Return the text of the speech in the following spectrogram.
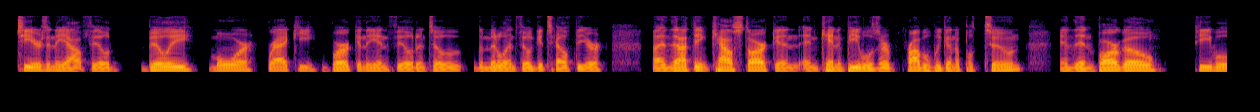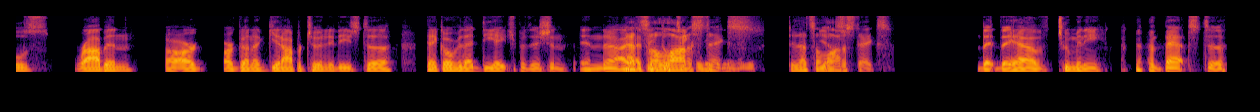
Tears in the outfield, Billy Moore, Bradke, Burke in the infield until the middle infield gets healthier. Uh, and then I think Cal Stark and, and Cannon Peebles are probably going to platoon. And then Bargo, Peebles, Robin are are, going to get opportunities to take over that DH position. And uh, that's I, I think a lot of sticks, dude. That's a yes. lot of sticks. They they have too many bats to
